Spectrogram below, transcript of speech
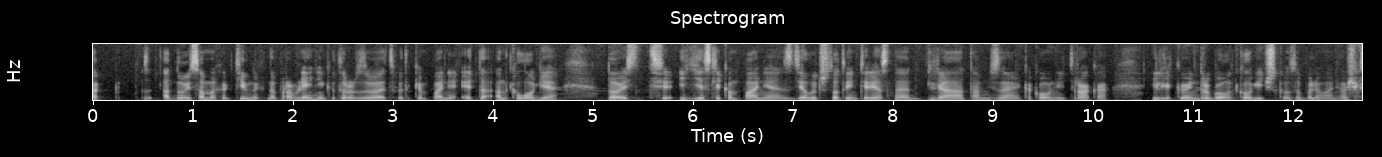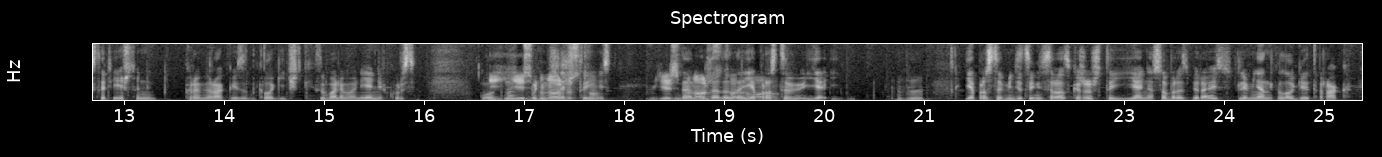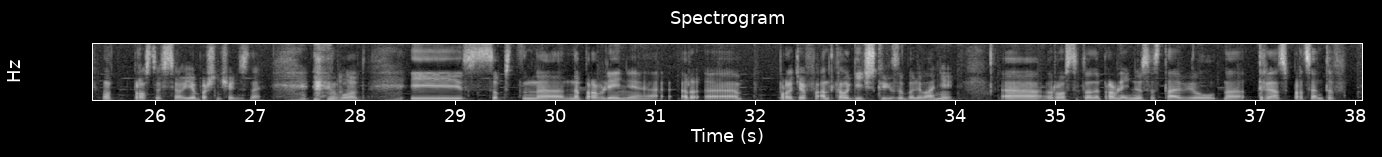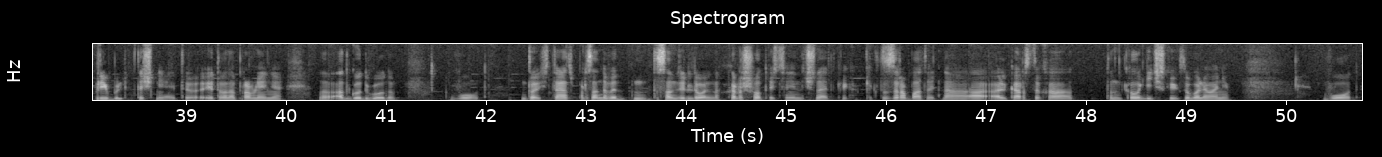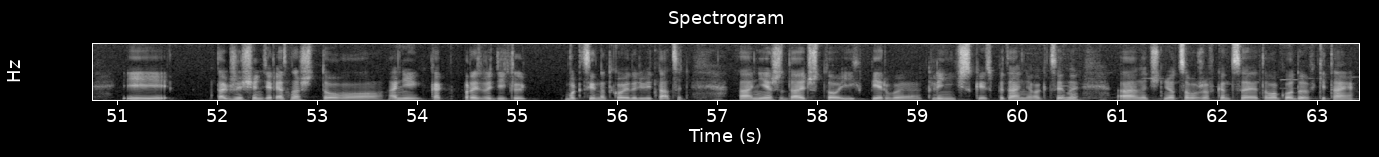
одно из самых активных направлений, которое развивается в этой компании, это онкология. То есть, если компания сделает что-то интересное для, там, не знаю, какого-нибудь рака или какого-нибудь другого онкологического заболевания. Вообще, кстати, есть что-нибудь, кроме рака, из онкологических заболеваний? Я не в курсе. Вот, ну, есть будем множество. Считать, что есть. Есть да, множество, Да, да, да. Но... Я просто... Я... Угу. Я просто в медицине сразу скажу, что я не особо разбираюсь. Для меня онкология это рак. Вот просто все, я больше ничего не знаю. вот. И, собственно, направление э, против онкологических заболеваний, рост этого направления составил на 13% прибыль, точнее, этого, этого направления э, от года к году. Вот. То есть 13% это на самом деле довольно хорошо, то есть они начинают как-то зарабатывать на лекарствах от онкологических заболеваний. Вот. И также еще интересно, что они, как производитель вакцин от COVID-19, они ожидают, что их первое клиническое испытание вакцины а, начнется уже в конце этого года в Китае.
